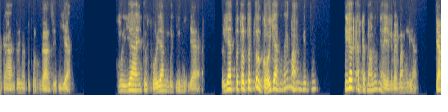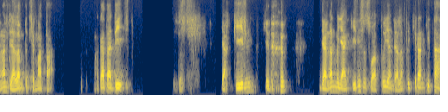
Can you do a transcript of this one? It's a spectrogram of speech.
Ada hantunya betul enggak sih? Iya. Oh iya itu goyang begini. Ya, lihat betul-betul goyang memang gitu. Lihat ada malunya ya memang lihat. Jangan dalam pencemata. Maka tadi gitu, yakin gitu jangan meyakini sesuatu yang dalam pikiran kita.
